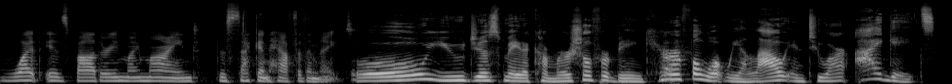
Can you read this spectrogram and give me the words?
what is bothering my mind the second half of the night. Oh, you just made a commercial for being careful what we allow into our eye gates.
